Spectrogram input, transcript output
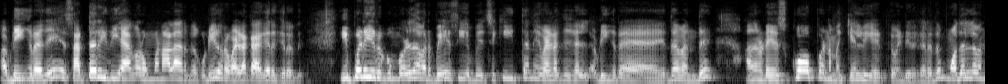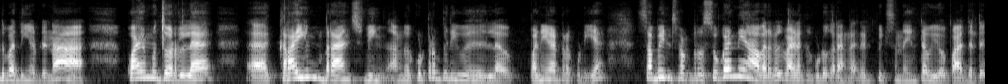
அப்படிங்கிறதே சட்ட ரீதியாக ரொம்ப நாளாக இருக்கக்கூடிய ஒரு வழக்காக இருக்கிறது. இப்படி இருக்கும் பொழுது அவர் பேசிய பேச்சுக்கு இத்தனை வழக்குகள் அப்படிங்கிற இதை வந்து அதனுடைய ஸ்கோப்பை நம்ம கேள்வி கேட்க வேண்டியிருக்கிறது. முதல்ல வந்து பார்த்திங்க அப்படின்னா கோயம்புத்தூரில் கிரைம் பிரான்ச் விங் அங்கே குற்றப்பிரிவில் பணியாற்றக்கூடிய சப் இன்ஸ்பெக்டர் சுகன்யா அவர்கள் வழக்கு கொடுக்குறாங்க. ரெட்பிக்ஸ் அந்த இன்டர்வியூவை பார்த்துட்டு.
